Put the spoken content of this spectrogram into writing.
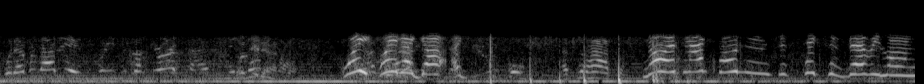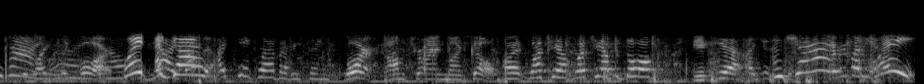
that whatever that is freezes up your iPad. and Look at that. Wait, wait, I got. I, That's what happened. no, it's not frozen. It just takes a very long You like time. the car? Wait, Yeah, I I, got. got it. I can't grab everything. Car. I'm trying myself. All right, watch out. Watch out, the dog. Yeah, I just. I'm trying. Everybody, Wait.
